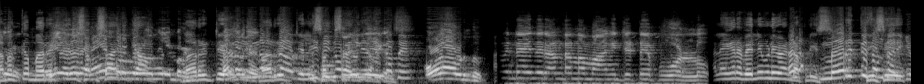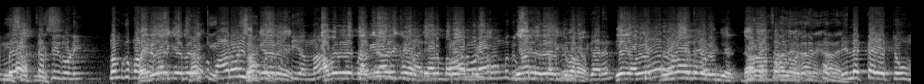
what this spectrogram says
നമുക്ക് മെറിറ്റിൽ സംസാരിക്കാം. മെറിറ്റിൽ മെറിറ്റിൽ രണ്ടെണ്ണം വാങ്ങിച്ചിട്ടേ പോവുള്ളൂ. അല്ല ഇങ്ങനെ വെല്ലുവിളി വേണ്ട പ്ലീസ് മെറിറ്റ് സംസാരിക്കും. നമുക്ക്. വിലക്കയറ്റവും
